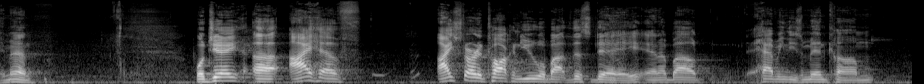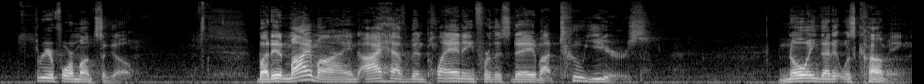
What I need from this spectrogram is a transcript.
Amen. Well, Jay, uh, I have, I started talking to you about this day and about having these men come three or four months ago. But in my mind, I have been planning for this day about two years, knowing that it was coming.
